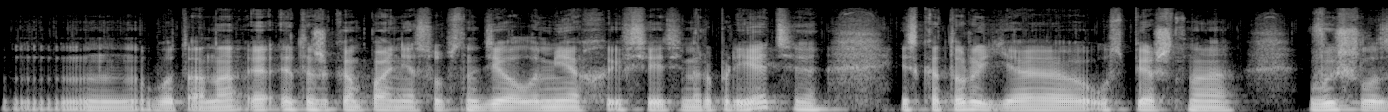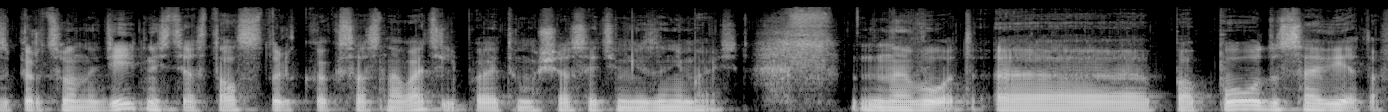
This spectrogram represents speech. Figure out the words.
Вот она, эта же компания, собственно, делала мех и все эти мероприятия, из которой я успешно вышел из операционной деятельности, остался только как сооснователь, поэтому сейчас этим не занимаюсь. Вот. По поводу советов.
